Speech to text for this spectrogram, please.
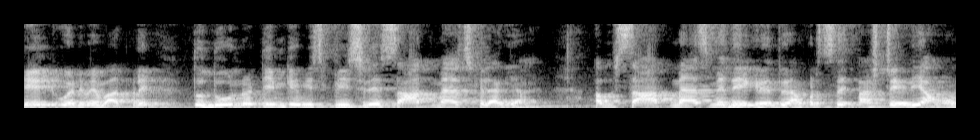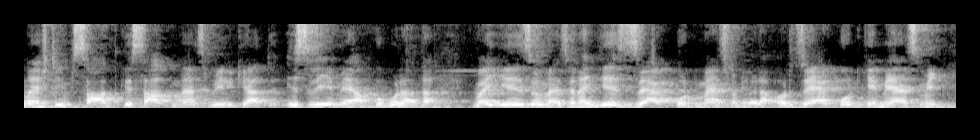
हेड टू हेड में बात करें तो दोनों टीम के बीच पिछले सात मैच खेला गया है। अब सात मैच में देख रहे तो यहाँ पर ऑस्ट्रेलिया होमेस टीम सात के सात मैच विन किया। तो इसलिए मैं आपको बोला था, भाई, ये जो मैच है ना, ये जैकपोर्ट मैच होने वाला। और जैकपोर्ट के मैच में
